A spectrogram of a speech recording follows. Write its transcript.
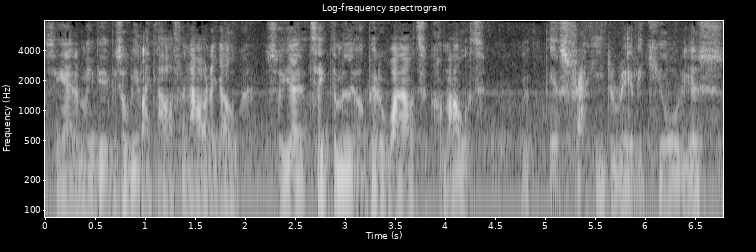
So yeah I mean it was only like half an hour ago. So yeah it take them a little bit of while to come out there's Fracky, they're really curious.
